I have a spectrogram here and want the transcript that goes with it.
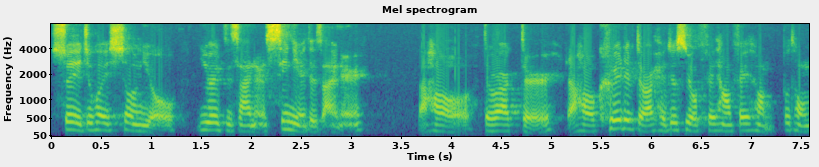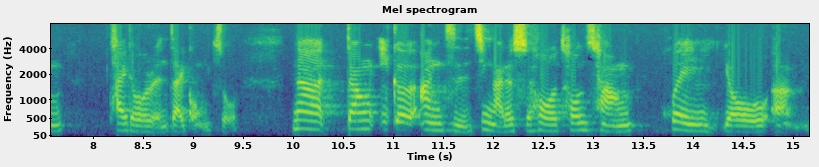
所以就会送有 UX designer、senior designer，然后 director，然后 creative director，就是有非常非常不同。抬头的人在工作。那当一个案子进来的时候，通常会有嗯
